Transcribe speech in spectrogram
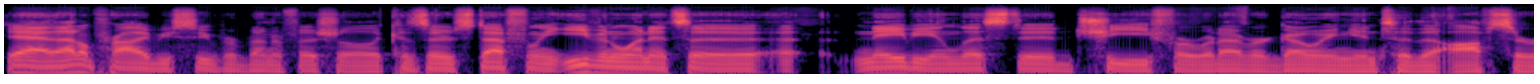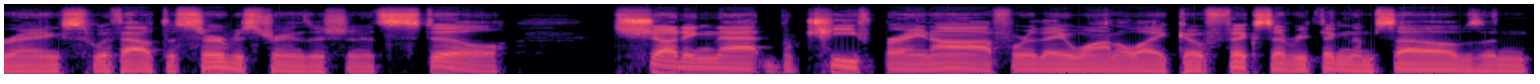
yeah that'll probably be super beneficial because there's definitely even when it's a, a navy enlisted chief or whatever going into the officer ranks without the service transition it's still shutting that chief brain off where they want to like go fix everything themselves and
